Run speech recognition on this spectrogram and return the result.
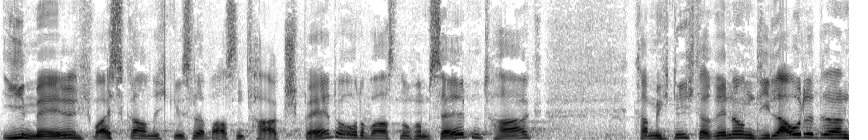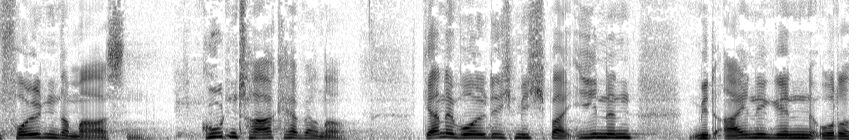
E-Mail. Ich weiß gar nicht, Gisela, war es ein Tag später oder war es noch am selben Tag? Kann mich nicht erinnern. Die lautete dann folgendermaßen. Guten Tag, Herr Werner. Gerne wollte ich mich bei Ihnen mit einigen oder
